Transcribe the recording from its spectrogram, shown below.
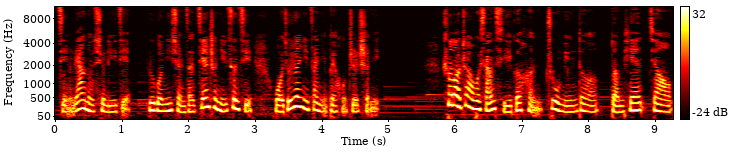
尽量的去理解。如果你选择坚持你自己，我就愿意在你背后支持你。说到这儿，我想起一个很著名的短片，叫《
